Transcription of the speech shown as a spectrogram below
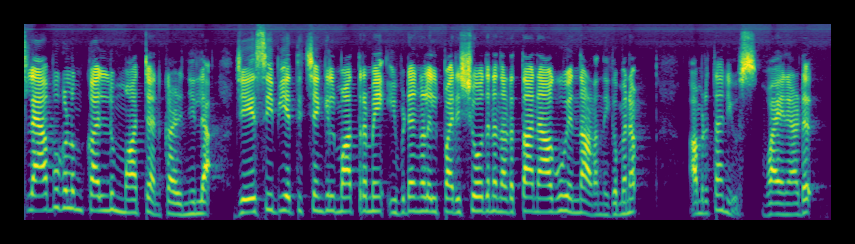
സ്ലാബുകളും കല്ലും മാറ്റാൻ കഴിഞ്ഞില്ല. ജെ എത്തിച്ചെങ്കിൽ മാത്രമേ ഇവിടങ്ങളിൽ പരിശോധന നടത്താനാകൂ എന്നാണ് നിഗമനം. അമൃത ന്യൂസ് വയനാട്.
